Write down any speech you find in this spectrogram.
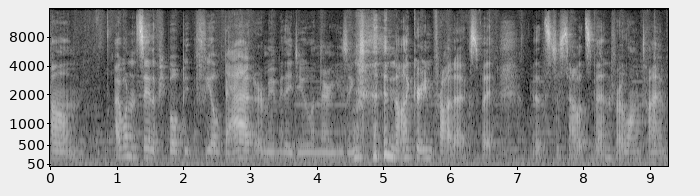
um, I wouldn't say that people be, feel bad, or maybe they do when they're using not green products, but it's just how it's been for a long time.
